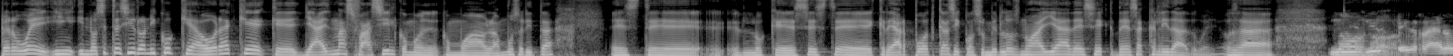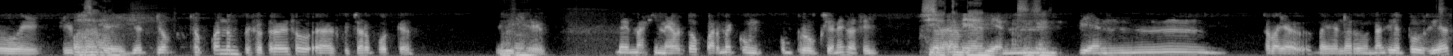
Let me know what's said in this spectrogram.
Pero, güey, y, y no se te es irónico que ahora que, que ya es más fácil, como, como hablamos ahorita, este, eh, lo que es este, crear podcast y consumirlos no haya de, ese, de esa calidad, güey. O sea, no, no. Es raro, güey. Sí, O sea, porque yo, yo, yo cuando empecé otra vez a escuchar podcast, y dije, me imaginé toparme con, con producciones así. Sí, yo O sea, también. Bien, Sí, sí. bien, o sea, vaya, vaya la redundancia, bien producidas.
